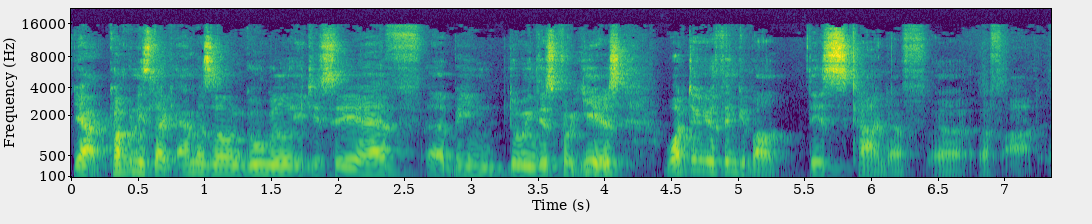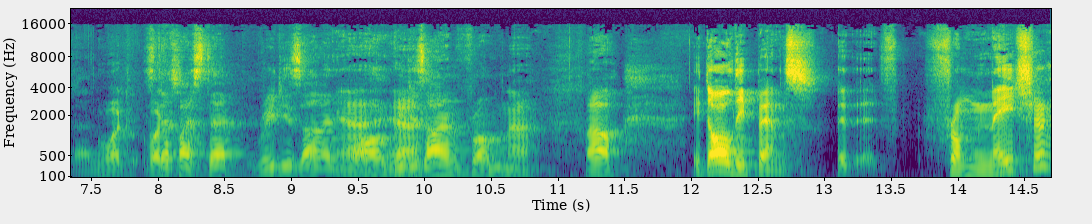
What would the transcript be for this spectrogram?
yeah, companies like Amazon, Google, etc. have uh, been doing this for years. What do you think about this kind of uh, of art? Um, What step by step redesign Yeah, or yeah. redesign from No. Well, it all depends. It, it- from nature,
